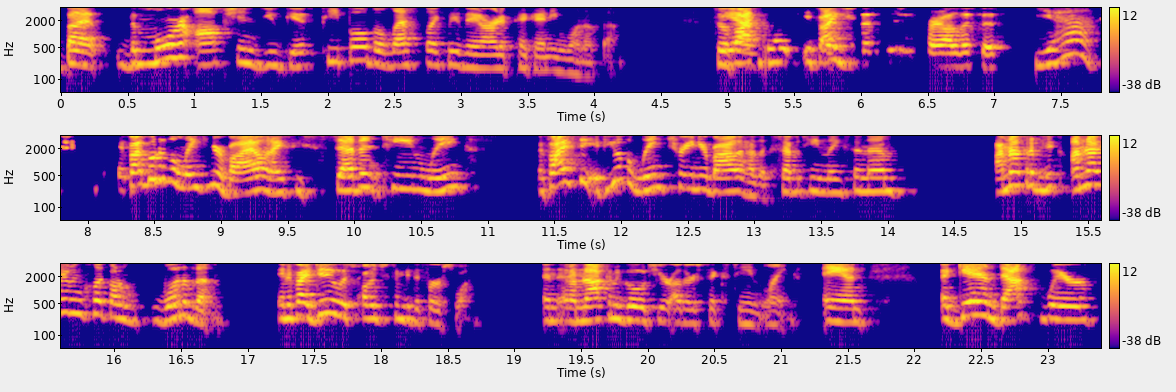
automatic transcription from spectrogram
but the more options you give people, the less likely they are to pick any one of them. So yeah. if I if I paralysis. Yeah. If I go to the link in your bio and I see 17 links, if I see if you have a Linktree in your bio that has like 17 links in them, I'm not gonna pick, I'm not gonna click on one of them. And if I do, it's probably just gonna be the first one. And, and I'm not gonna go to your other 16 links. And again, that's where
